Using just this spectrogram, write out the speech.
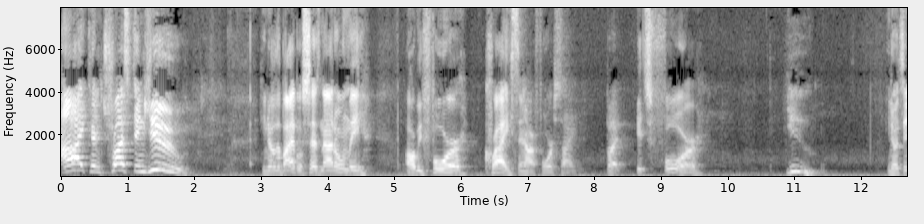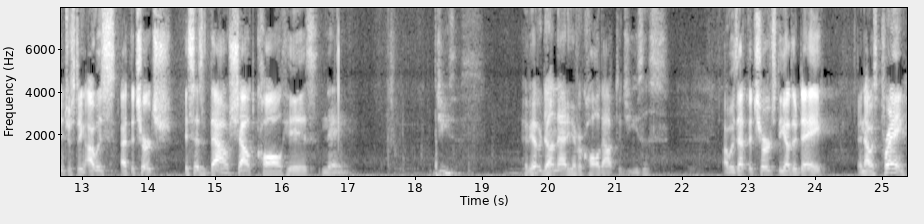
I can trust in you. You know, the Bible says not only are we for Christ in our foresight, but it's for you. You know, it's interesting. I was at the church. It says, Thou shalt call his name Jesus. Have you ever done that? Have you ever called out to Jesus? I was at the church the other day and I was praying,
